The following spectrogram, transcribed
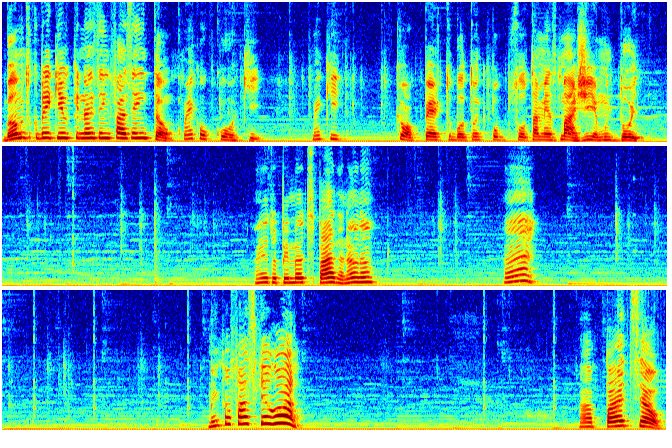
Vamos descobrir aqui o que nós temos que fazer então. Como é que eu corro aqui? Como é que, que eu aperto o botão aqui pra soltar minhas magias? Muito doido. Ah, eu tropei meu de espada. Não, não. Ah. Como é que eu faço aqui agora? Rapaz do céu.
